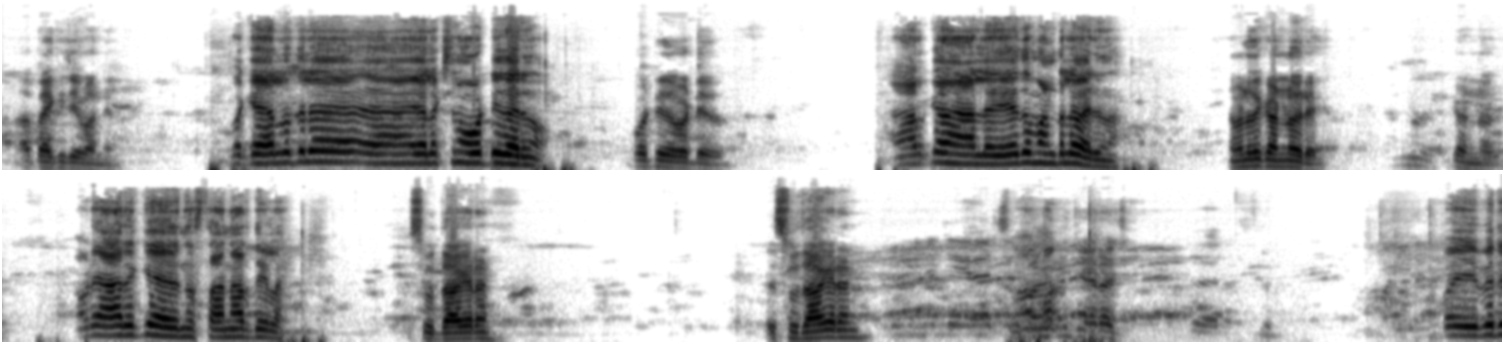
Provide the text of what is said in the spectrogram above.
ആ പാക്കേജ് വന്നു ഇപ്പൊ കേരളത്തിലെ ഇലക്ഷൻ വോട്ട് ചെയ്തായിരുന്നോ വോട്ട് ചെയ്തു വോട്ട് ചെയ്തു ആർക്കാ അല്ല ഏത് മണ്ഡലമായിരുന്നു നമ്മളത് കണ്ണൂര് കണ്ണൂർ അവിടെ ആരൊക്കെയായിരുന്നു സ്ഥാനാർത്ഥികളെ സുധാകരൻ. സുധാകരൻ. ജയരാജ് അപ്പൊ ഇവർ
